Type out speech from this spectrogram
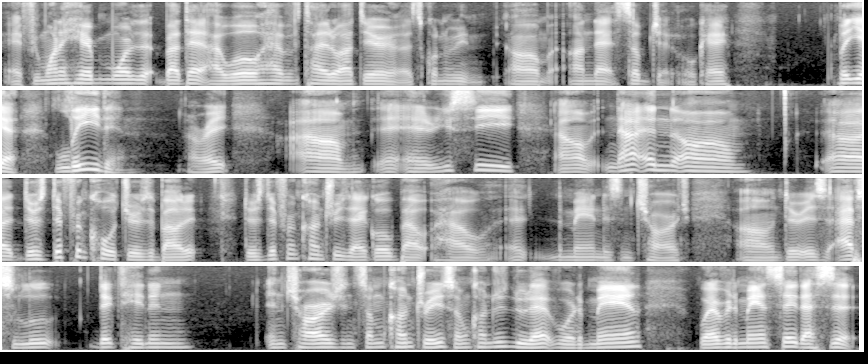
if you want to hear more about that, I will have a title out there that's going to be um, on that subject. Okay, but yeah, leading. All right, um, and, and you see, um, not in um uh, there's different cultures about it. There's different countries that go about how uh, the man is in charge. Um, there is absolute dictating in charge in some countries. Some countries do that where the man, whatever the man say, that's it.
